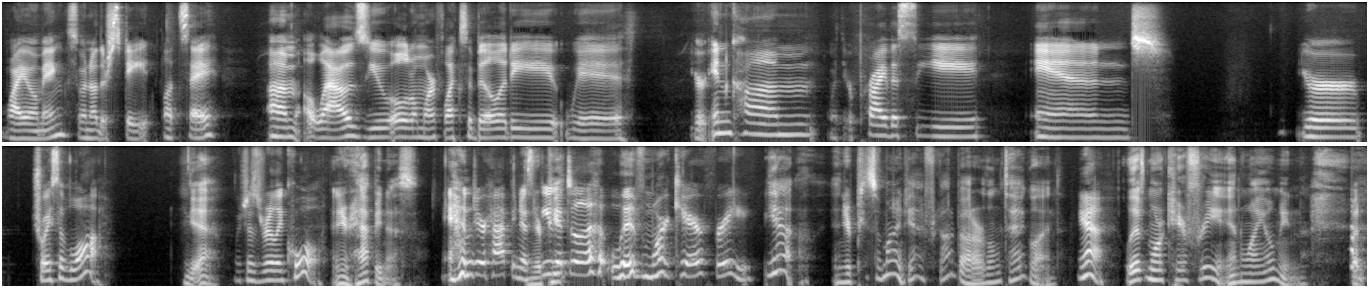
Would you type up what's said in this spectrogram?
Wyoming, so another state, let's say, um, allows you a little more flexibility with your income, with your privacy, and your choice of law, Yeah, which is really cool. and your happiness. And your happiness. And your you get to live more carefree. Yeah, and your peace of mind. Yeah, I forgot about our little tagline. Yeah. Live more carefree in Wyoming. But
